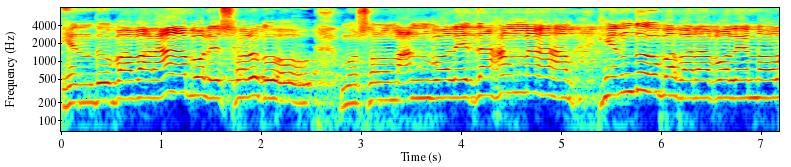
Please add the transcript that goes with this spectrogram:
হিন্দু বাবারা বলে স্বর্গ, মুসলমান বলে জাহান্নাম। হিন্দু বাবারা বলে নর।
